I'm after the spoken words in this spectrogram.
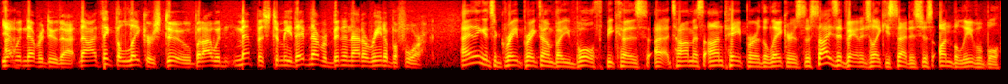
Yeah. I would never do that. Now I think the Lakers do, but I would Memphis to me they've never been in that arena before. I think it's a great breakdown by you both because uh, Thomas, on paper, the Lakers, the size advantage, like you said, is just unbelievable.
